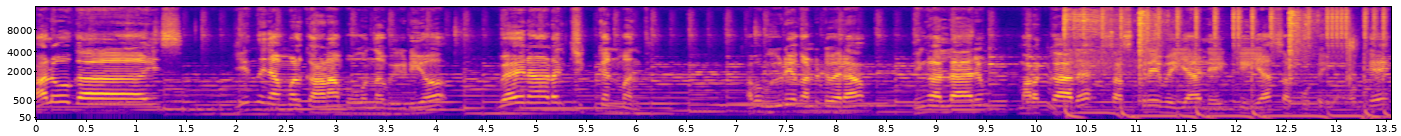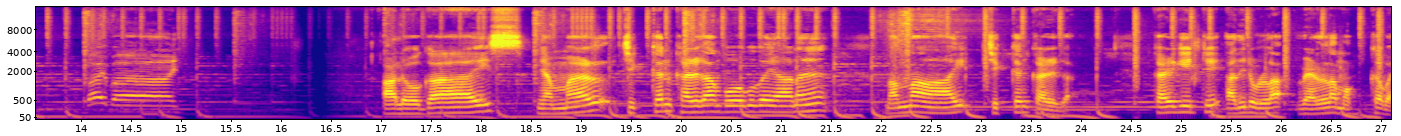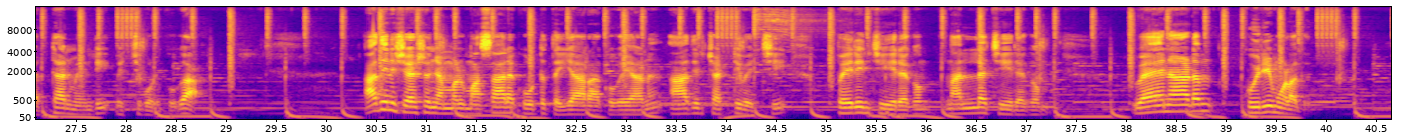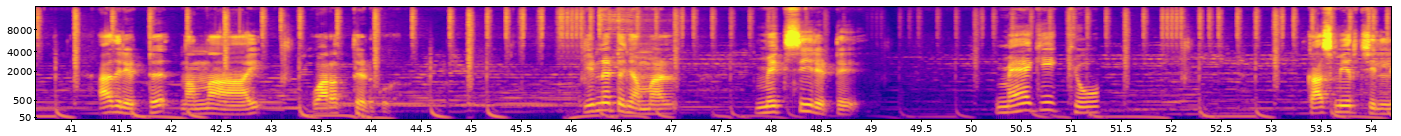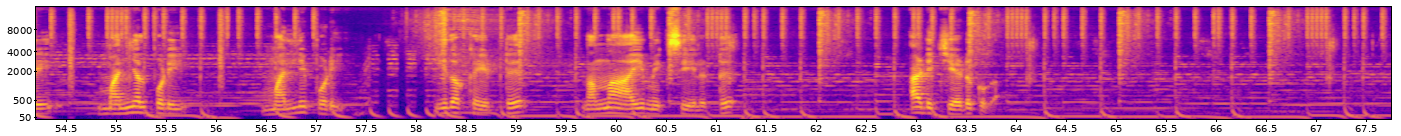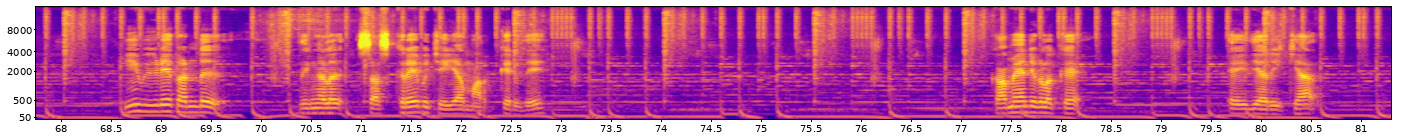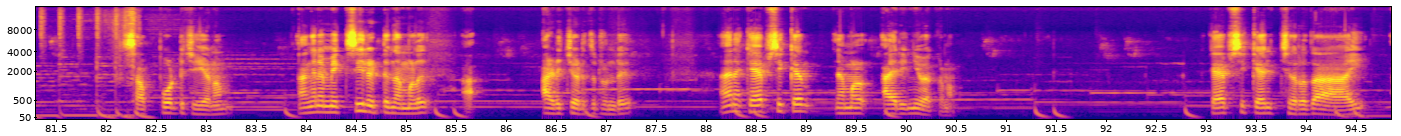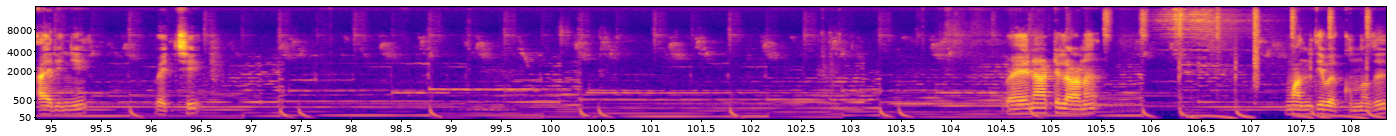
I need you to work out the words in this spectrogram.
Hello guys ഇന്ന് നമ്മൾ കാണാൻ പോകുന്ന വീഡിയോ വയനാടൻ ചിക്കൻ മന്തി. അപ്പോൾ വീഡിയോ കണ്ടിട്ട് വരാം. നിങ്ങൾ നിങ്ങളെല്ലാവരും മറക്കാതെ സബ്സ്ക്രൈബ് ചെയ്യുക ലൈക്ക് ചെയ്യുക സപ്പോർട്ട് ചെയ്യുക. Okay bye bye hello guys നമ്മൾ ചിക്കൻ കഴുകാൻ പോകുകയാണ്. നന്നായി ചിക്കൻ കഴുക കഴുകിയിട്ട് അതിലുള്ള വെള്ളമൊക്കെ വറ്റാൻ വേണ്ടി വെച്ച് കൊടുക്കുക. അതിനുശേഷം നമ്മൾ മസാലക്കൂട്ട് തയ്യാറാക്കുകയാണ്. ആദ്യം ചട്ടി വെച്ച് പെരിഞ്ചീരകം നല്ല ജീരകം വേനാടൻ കുരുമുളക് അതിലിട്ട് നന്നായി വറുത്തെടുക്കുക. എന്നിട്ട് നമ്മൾ മിക്സിയിലിട്ട് മാഗി ക്യൂബ് കാശ്മീർ ചില്ലി മഞ്ഞൾപ്പൊടി മല്ലിപ്പൊടി ഇതൊക്കെ ഇട്ട് നന്നായി മിക്സിയിലിട്ട് അടിച്ചെടുക്കുക. ഈ വീഡിയോ കണ്ട് നിങ്ങൾ സബ്സ്ക്രൈബ് ചെയ്യാൻ മറക്കരുതേ. കമന്റുകളൊക്കെ എഴുതി അറിയിക്കുക. സപ്പോർട്ട് ചെയ്യണം. അങ്ങനെ മിക്സിയിലിട്ട് നമ്മൾ അടിച്ചെടുത്തിട്ടുണ്ട്. അങ്ങനെ ക്യാപ്സിക്കം നമ്മൾ അരിഞ്ഞു വെക്കണം. ക്യാപ്സിക്കൻ ചെറുതായി അരിഞ്ഞ് വെച്ച് വയനാട്ടിലാണ് മന്തി വെക്കുന്നത്.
